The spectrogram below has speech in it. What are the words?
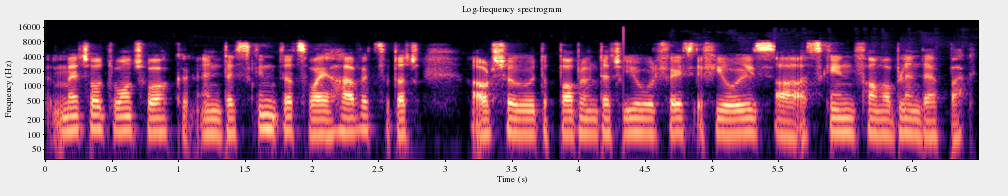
method won't work in the skin that's why I have it so that I'll show you the problem that you will face if you use a skin from a blender pack.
